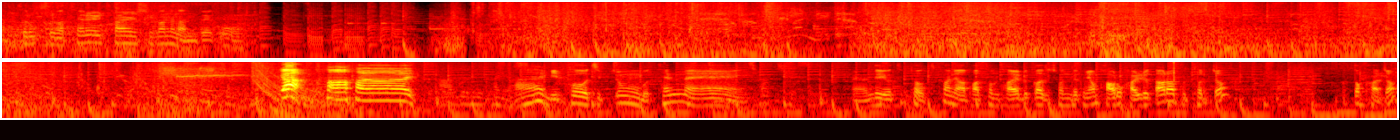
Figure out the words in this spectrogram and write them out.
아트록스가 테를 탈 시간은 안 되고 야! 하하. 아, 미포 집중 못했네. 야, 근데 이거 투표 어떡하냐? 바텀 다이브까지 쳤는데 그냥 바로 갈려 따라 붙었죠? 어떡하죠?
